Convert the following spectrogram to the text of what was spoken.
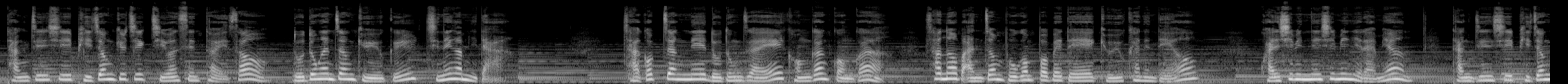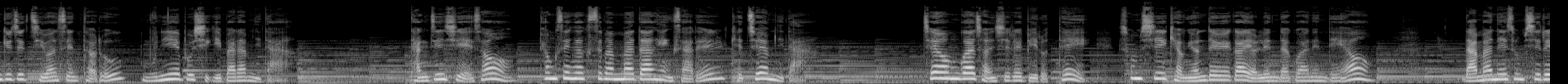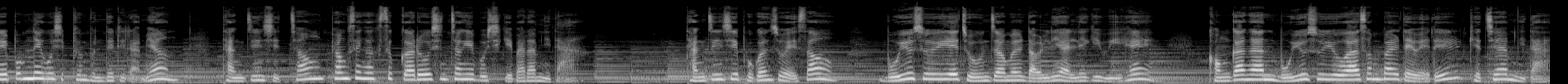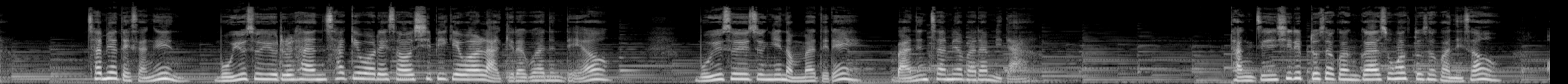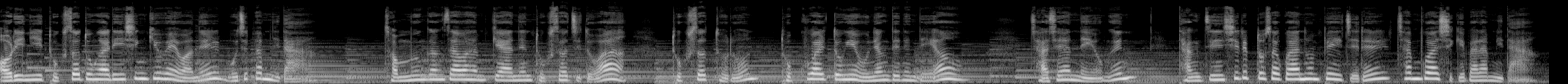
당진시 비정규직 지원센터에서 노동안전 교육을 진행합니다. 작업장 내 노동자의 건강권과 산업안전보건법에 대해 교육하는데요. 관심 있는 시민이라면 당진시 비정규직 지원센터로 문의해 보시기 바랍니다. 당진시에서 평생학습 한마당 행사를 개최합니다. 체험과 전시를 비롯해 솜씨 경연대회가 열린다고 하는데요. 나만의 솜씨를 뽐내고 싶은 분들이라면 당진시청 평생학습과로 신청해 보시기 바랍니다. 당진시 보건소에서 모유 수유의 좋은 점을 널리 알리기 위해 건강한 모유 수유와 선발 대회를 개최합니다. 참여 대상은 모유 수유를 한 4개월에서 12개월 아기라고 하는데요. 모유 수유 중인 엄마들의 많은 참여 바랍니다. 당진 시립도서관과 송악도서관에서 어린이 독서 동아리 신규 회원을 모집합니다. 전문 강사와 함께하는 독서 지도와 독서 토론, 독후 활동이 운영되는데요. 자세한 내용은 당진 시립도서관 홈페이지를 참고하시기 바랍니다.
